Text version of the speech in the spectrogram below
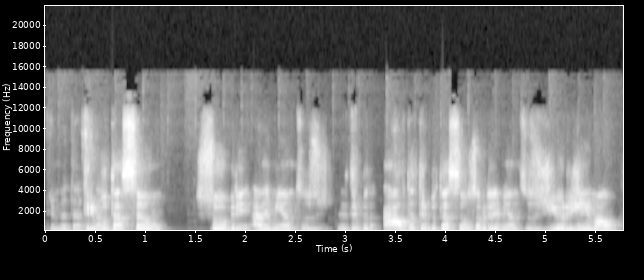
Tributação. tributação sobre alimentos, alta tributação sobre alimentos de origem animal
